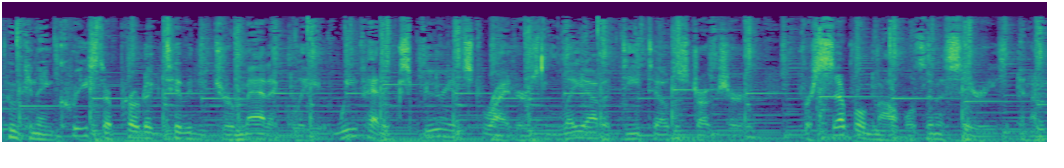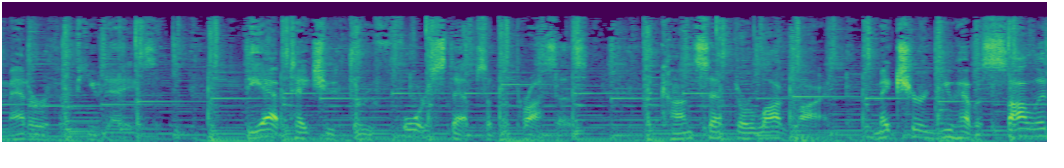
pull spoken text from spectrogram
who can increase their productivity dramatically, we've had experienced writers lay out a detailed structure for several novels in a series in a matter of a few days. The app takes you through four steps of the process concept or logline. Make sure you have a solid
